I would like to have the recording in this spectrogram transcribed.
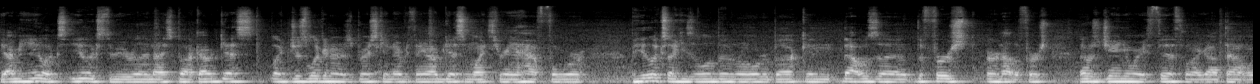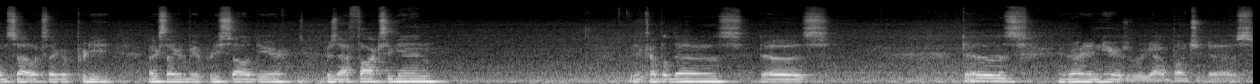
yeah, I mean he looks he looks to be a really nice buck. I would guess like just looking at his brisket and everything, I would guess him like three and a half, four. But he looks like he's a little bit of an older buck, and that was uh, the first or not the first. That was January fifth when I got that one, so that looks like a pretty looks like it'll be a pretty solid deer. There's that fox again. A couple does, does, does, and right in here is where we got a bunch of does.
